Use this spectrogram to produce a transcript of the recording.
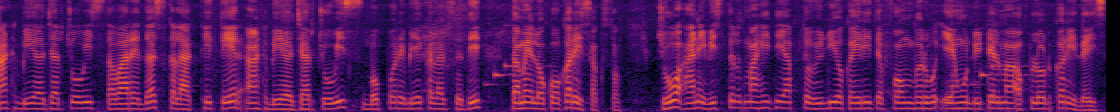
આઠ બે હજાર ચોવીસ સવારે દસ કલાકથી તેર આઠ બે હજાર ચોવીસ બપોરે બે કલાક સુધી તમે લોકો કરી શકશો. જો આની વિસ્તૃત માહિતી આપતો વીડિયો કઈ રીતે ફોર્મ ભરવું એ હું ડિટેલમાં અપલોડ કરી દઈશ.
